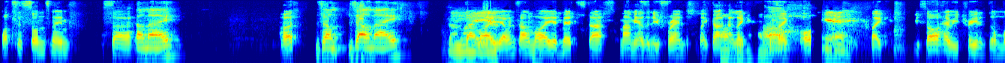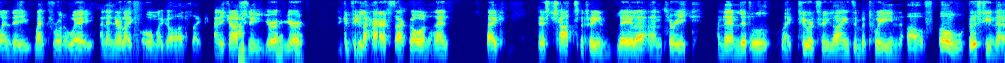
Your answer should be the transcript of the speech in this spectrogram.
what's his son's name? Sa- Zalmay. What? Zal- Zalmay. Zalmay, yeah. yeah. when Zalmay admits that Mammy has a new friend, like that, oh, and like, yeah. like, oh. oh, yeah, like you saw how he treated them when they went to run away, and then you're like, oh my god, like, and you can actually, you're, you're, you can feel the heart start going, and then, like, there's chats between Layla and Tariq, and then little, like, two or three lines in between of, oh, does she now?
